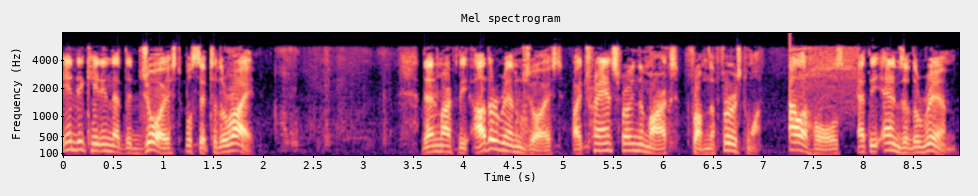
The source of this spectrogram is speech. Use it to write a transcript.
indicating that the joist will sit to the right. Then mark the other rim joist by transferring the marks from the first one. Pilot holes at the ends of the rim.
